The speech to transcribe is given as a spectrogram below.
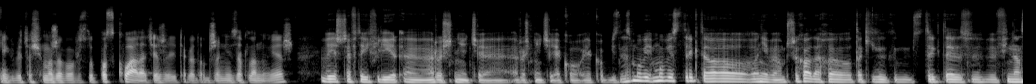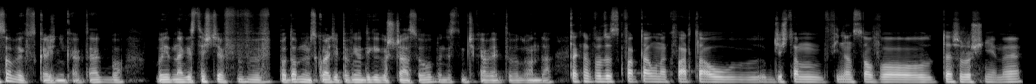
jakby to się może po prostu poskładać, jeżeli tego dobrze nie zaplanujesz. Wy jeszcze w tej chwili e, rośniecie, rośniecie jako, jako biznes. Mówię, mówię stricte o, o, nie wiem, o przychodach, o takich stricte finansowych wskaźnikach, tak? Bo, bo jednak jesteście w, w podobnym składzie pewnie od jakiegoś czasu. Będę jestem ciekawy, jak to wygląda. Tak naprawdę z kwartału na kwartał gdzieś tam finansowo też rośniemy.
